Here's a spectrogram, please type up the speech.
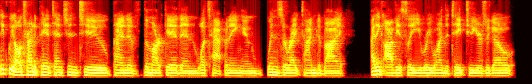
I think we all try to pay attention to kind of the market and what's happening and when's the right time to buy. I think obviously you rewind the tape two years ago,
